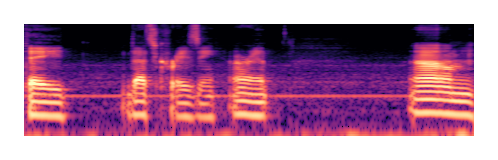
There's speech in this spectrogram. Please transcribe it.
They that's crazy. All right. Um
